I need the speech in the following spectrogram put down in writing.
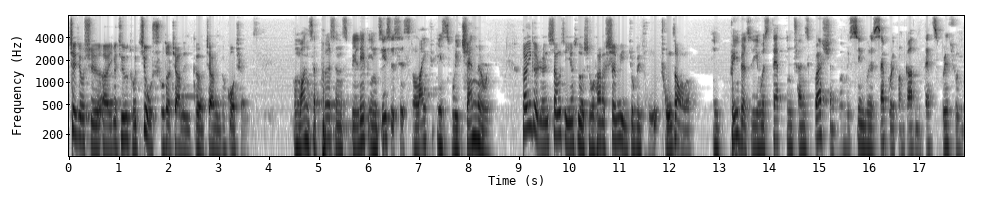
这就是呃一个基督徒救赎的这样的一个这样的一个过程。 Once a person's belief in Jesus, his life is regenerate. 当一个人相信耶稣的时候，他的生命就被重重造了。 And previously, he was dead in transgression. When we sin, we're separate from God and dead spiritually.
